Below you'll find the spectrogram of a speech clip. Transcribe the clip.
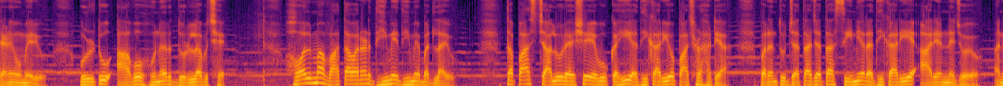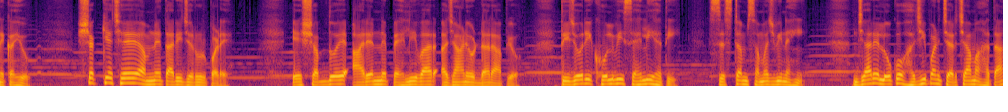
તેણે ઉમેર્યું, ઉલટું આવો હુનર દુર્લભ છે. હોલમાં વાતાવરણ ધીમે ધીમે બદલાયું. તપાસ ચાલુ રહેશે એવું કહી અધિકારીઓ પાછળ હટ્યા, પરંતુ જતા જતા સિનિયર અધિકારીએ આર્યનને જોયો અને કહ્યું, શક્ય છે અમને તારી જરૂર પડે. એ શબ્દોએ આર્યનને પહેલીવાર અજાણ્યો ડર આપ્યો. તિજોરી ખોલવી સહેલી હતી, સિસ્ટમ સમજવી નહીં. જ્યારે લોકો હજી પણ ચર્ચામાં હતા,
